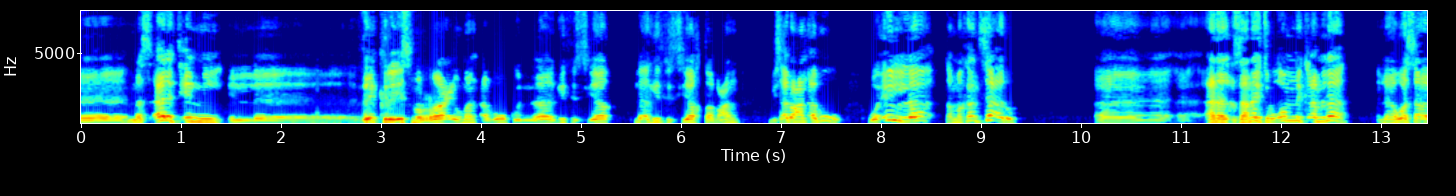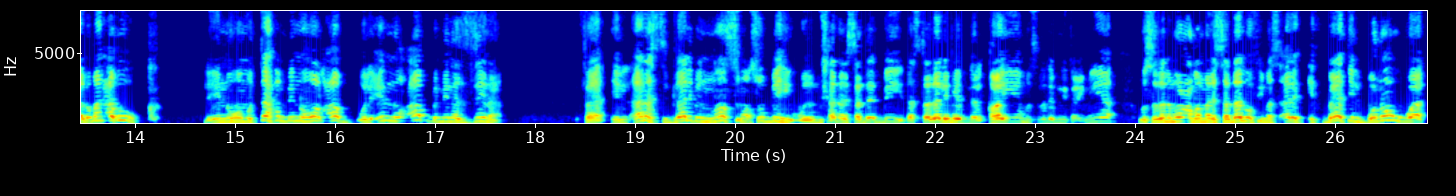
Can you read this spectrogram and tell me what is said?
آه، مسألة اني ذكر اسم الراعي ومن أبوك وإن ده جه في سياق لا جه في سياق طبعا بيسألوا عن أبوه. وإلا طب ما كان سالوا آه، أنا زنيت بأمك أم لا؟ لا هو سأله من أبوك. لأنه هو متهم بأنه هو الأب ولأنه أب من الزنا. فانا استدلالي بالنص مقصود به ومش أنا استدلت به ده استدل به ابن القيم واستدل ابن تيمية واستدل معظم من استدلوا في مسألة إثبات البنوة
